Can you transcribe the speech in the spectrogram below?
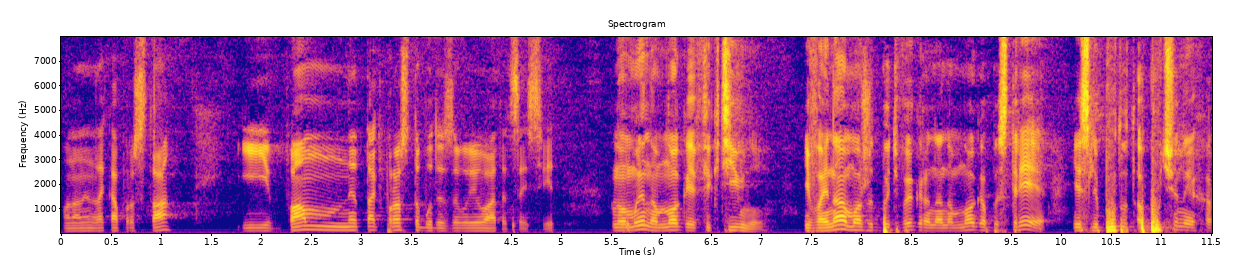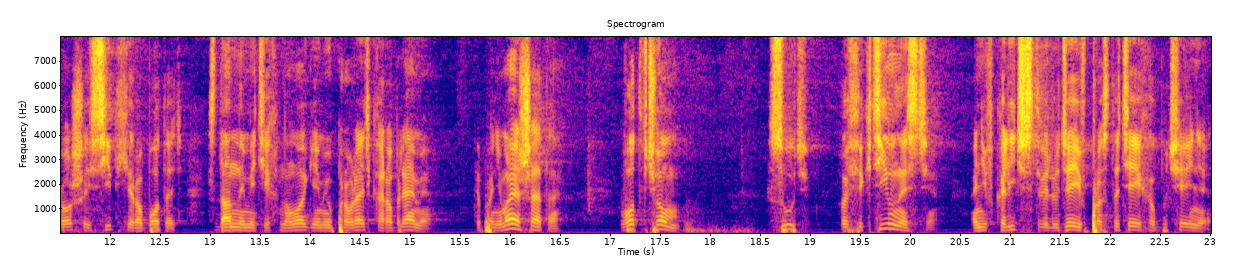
вона не така проста, і вам не так просто буде завоювати цей світ. Но мы намного эффективней. И война может быть выиграна намного быстрее, если будут обученные хорошие ситхи работать с данными технологиями, управлять кораблями. Ты понимаешь это? Вот в чем суть. В эффективности, а не в количестве людей и в простоте их обучения.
